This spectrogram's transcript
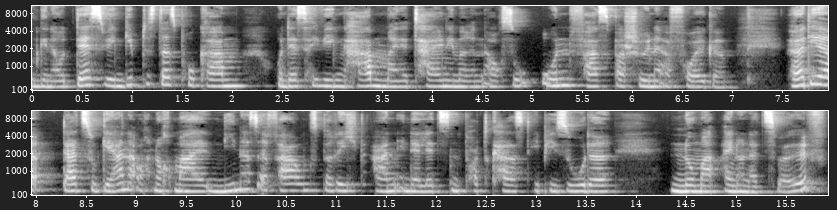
Und genau deswegen gibt es das Programm und deswegen haben meine Teilnehmerinnen auch so unfassbar schöne Erfolge. Hör dir dazu gerne auch nochmal Ninas Erfahrungsbericht an in der letzten Podcast-Episode Nummer 112,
